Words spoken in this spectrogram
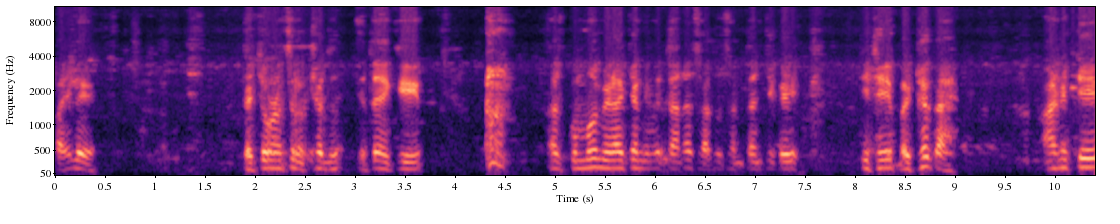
पाहिले त्याच्यावरून असं लक्षात येत आहे की आज कुंभमेळ्याच्या निमित्तानं साधू संतांची काही तिथे बैठक आहे. आणि ते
